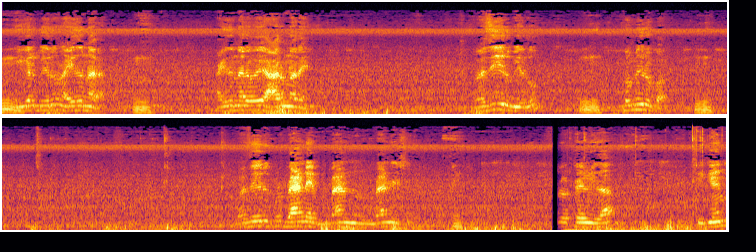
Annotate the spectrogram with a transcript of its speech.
ఈగల్ బీరు ఐదున్నర. ఐదున్నర పోయి ఆరున్నర అయింది. వజీర్ బీరు. తొమ్మిది రూపాయలు. ఉమ్. వజీర్ ఇప్పుడు బ్రాండ్ అయి- బ్రాండ్ బ్రాండ్ చేసింది ఉమ్. రొట్టె మీద చికెన్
